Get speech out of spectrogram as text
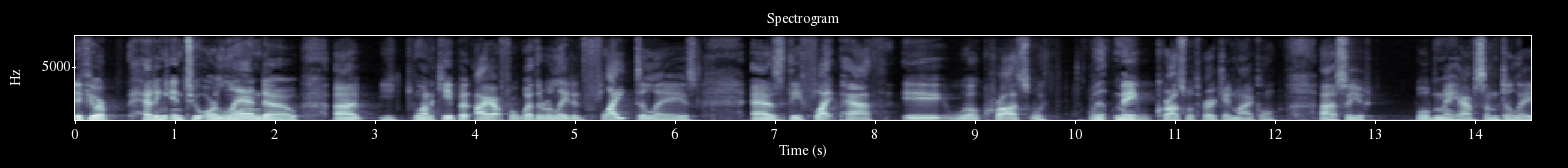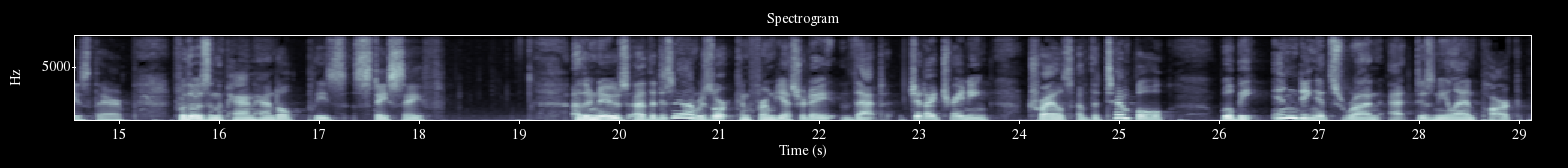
if you are heading into Orlando, uh, you want to keep an eye out for weather related flight delays as the flight path will cross with, with may cross with Hurricane Michael. Uh, so you will may have some delays there. For those in the panhandle, please stay safe. Other news uh, the Disneyland Resort confirmed yesterday that Jedi Training Trials of the Temple will be ending its run at Disneyland Park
